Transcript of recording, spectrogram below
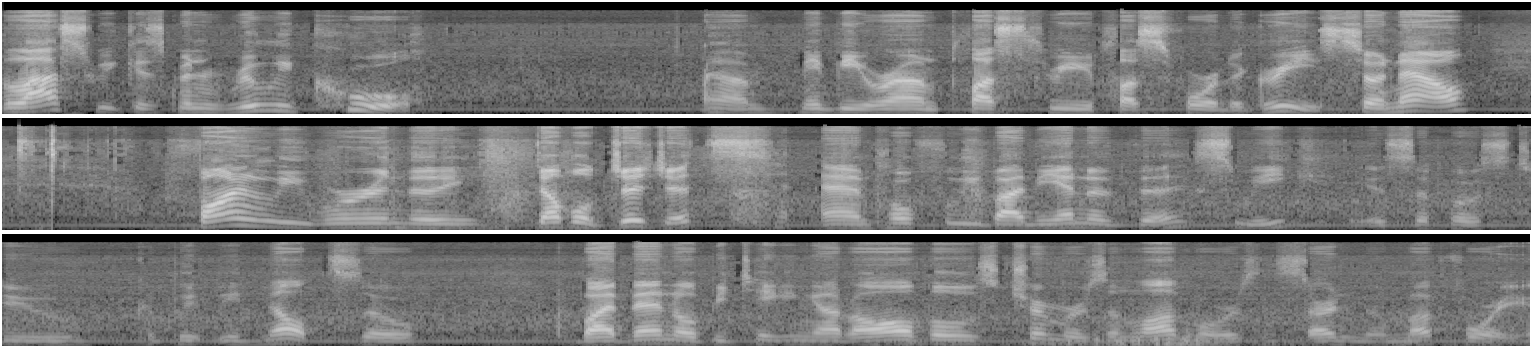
last week has been really cool. Um, maybe around plus 3, plus 4 degrees. So now, finally we're in the double digits and hopefully by the end of this week it's supposed to completely melt. So by then I'll be taking out all those trimmers and lawnmowers and starting them up for you.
